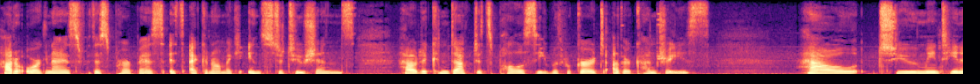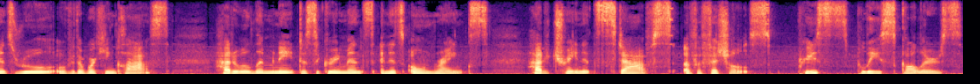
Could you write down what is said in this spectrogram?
how to organize for this purpose its economic institutions, how to conduct its policy with regard to other countries, how to maintain its rule over the working class, how to eliminate disagreements in its own ranks, how to train its staffs of officials, priests, police, scholars,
